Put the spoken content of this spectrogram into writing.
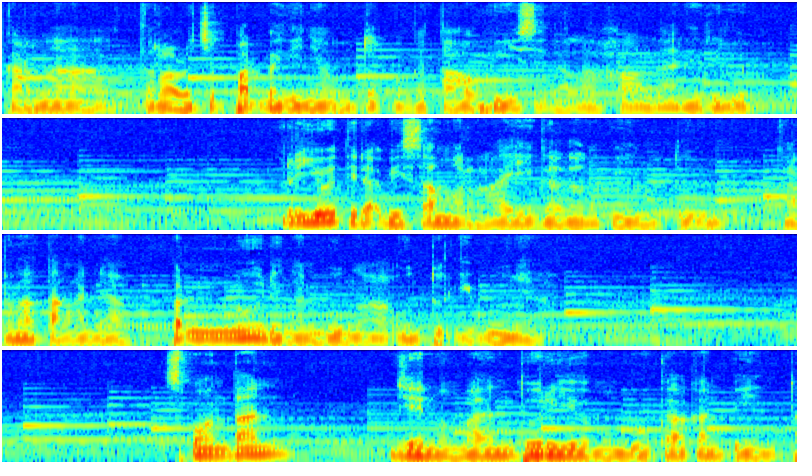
Karena terlalu cepat baginya untuk mengetahui segala hal dari Rio. Rio tidak bisa meraih gagang pintu karena tangannya penuh dengan bunga untuk ibunya. Spontan, Jane membantu Rio membukakan pintu.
